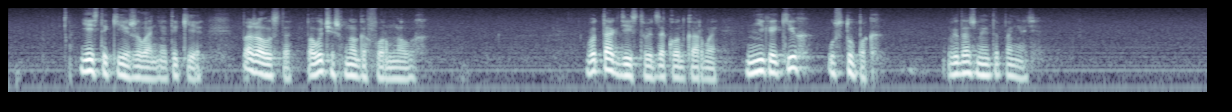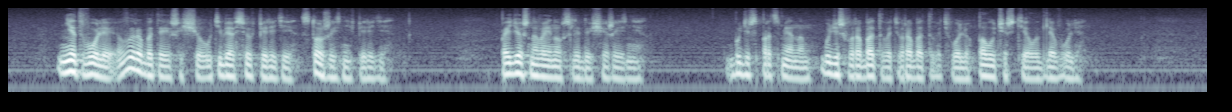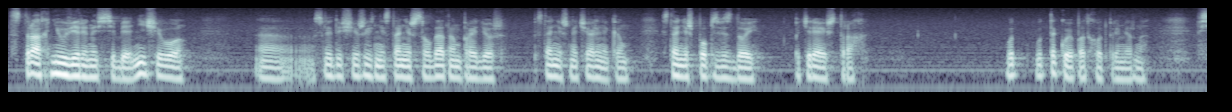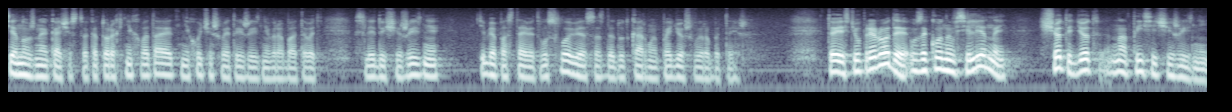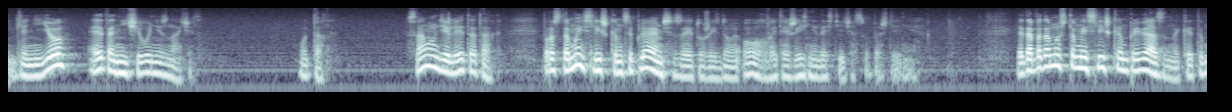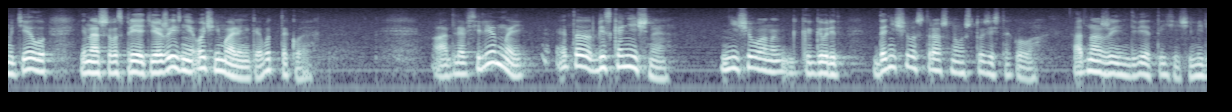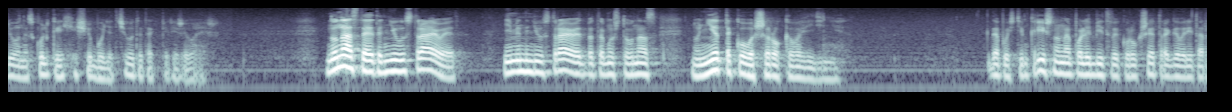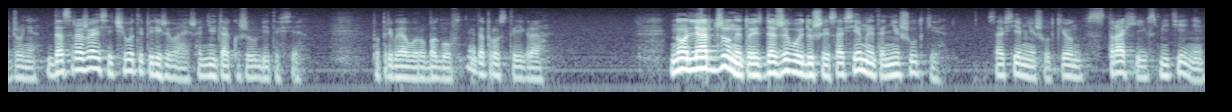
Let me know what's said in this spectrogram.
Есть такие желания, такие. Пожалуйста, получишь много форм новых. Вот так действует закон кармы. Никаких уступок. Вы должны это понять. Нет воли, выработаешь еще, у тебя все впереди, сто жизней впереди. Пойдешь на войну в следующей жизни. Будешь спортсменом, будешь вырабатывать, вырабатывать волю, получишь тело для воли. Страх, неуверенность в себе, ничего. Э, в следующей жизни станешь солдатом, пройдешь, станешь начальником, станешь поп-звездой – потеряешь страх. Вот, вот такой подход примерно. Все нужные качества, которых не хватает, не хочешь в этой жизни вырабатывать. В следующей жизни тебя поставят в условия, создадут кармы, пойдешь, выработаешь. То есть у природы, у закона Вселенной счет идет на тысячи жизней. Для нее это ничего не значит. Вот так. В самом деле это так. Просто мы слишком цепляемся за эту жизнь, думаем, о, в этой жизни достичь освобождения. Это потому, что мы слишком привязаны к этому телу, и наше восприятие жизни очень маленькое, вот такое. А для Вселенной это бесконечное. Ничего, она, как говорит, да ничего страшного, что здесь такого? Одна жизнь, две тысячи, миллионы, сколько их еще будет? Чего ты так переживаешь? Но нас-то это не устраивает. Именно не устраивает, потому что у нас ну, нет такого широкого видения. Допустим, Кришна на поле битвы Курукшетра говорит Арджуне, да сражайся, чего ты переживаешь, они и так уже убиты все по приговору богов. Это просто игра. Но для Арджуны, то есть для живой души, совсем это не шутки. Совсем не шутки. Он в страхе и в смятении.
